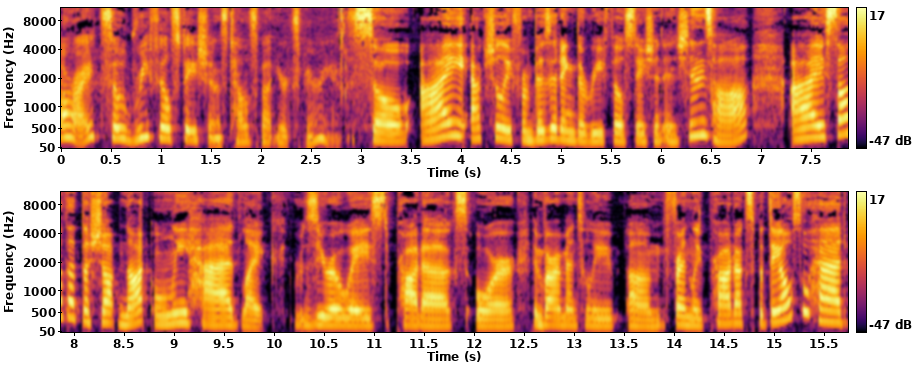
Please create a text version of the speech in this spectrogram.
All right. So refill stations. Tell us about your experience. So I actually, from visiting the refill station in Shinsa, I saw that the shop not only had like zero waste products or environmentally um, friendly products, but they also had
